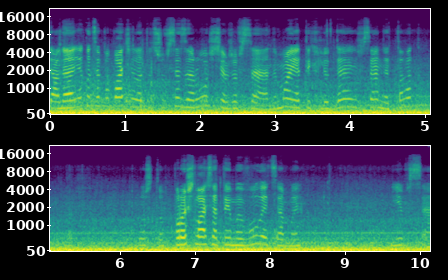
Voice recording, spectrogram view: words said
тягне. А як оце побачила, тут що все заросше, вже все. Немає тих людей, все не так. Просто пройшлася тими вулицями і все.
